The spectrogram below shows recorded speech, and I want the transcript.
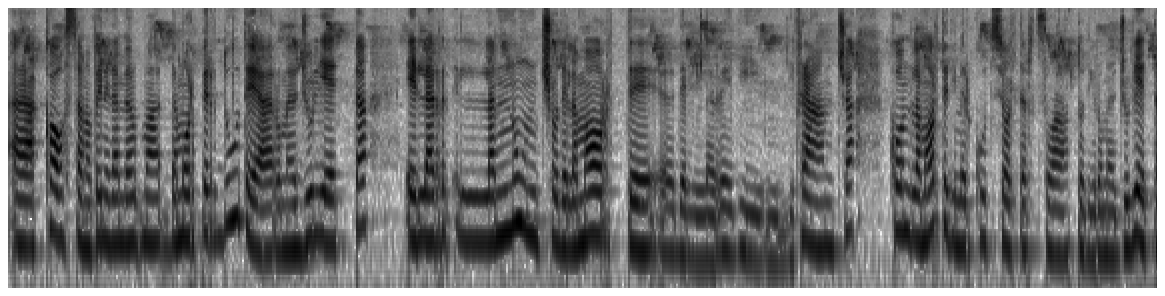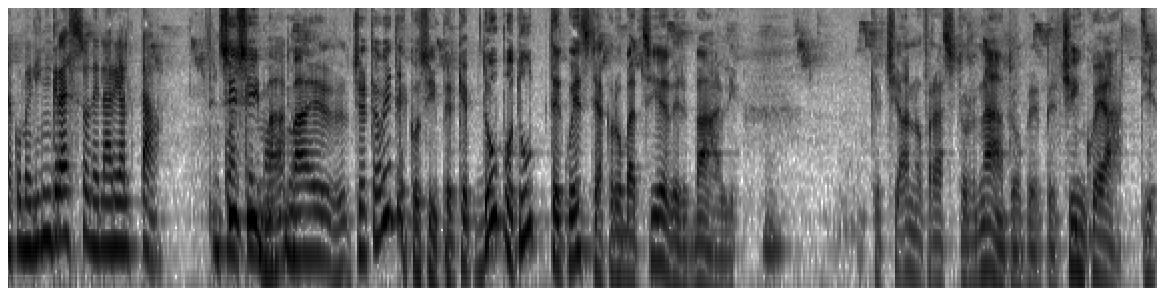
accostano Pene d'amor, d'amor perdute a Romeo e Giulietta e la, l'annuncio della morte eh, del re di, di, Francia con la morte di Mercuzio al terzo atto di Romeo e Giulietta come l'ingresso della realtà sì, sì, ma, ma eh, certamente è così, perché dopo tutte queste acrobazie verbali mm. che ci hanno frastornato per, per cinque atti,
